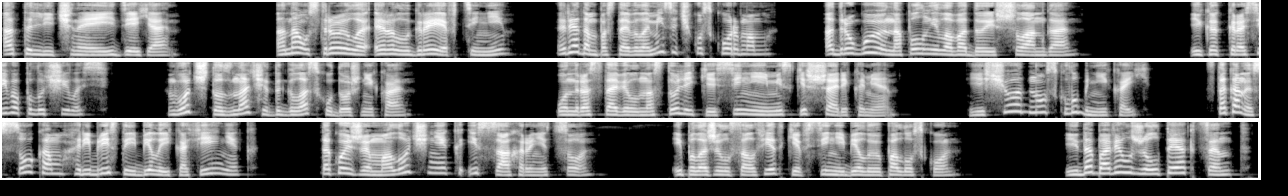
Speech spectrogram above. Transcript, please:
«Отличная идея!» Она устроила Эрл Грея в тени, рядом поставила мисочку с кормом, а другую наполнила водой из шланга. И как красиво получилось. Вот что значит глаз художника. Он расставил на столике синие миски с шариками. Еще одну с клубникой. Стаканы с соком, ребристый белый кофейник, такой же молочник и сахарницу. И положил салфетки в сине-белую полоску. И добавил желтый акцент.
